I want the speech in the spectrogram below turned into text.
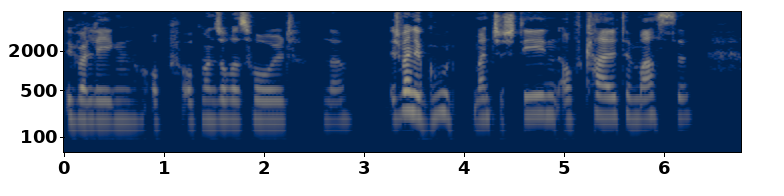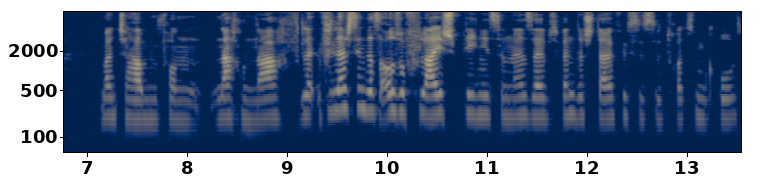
überlegen, ob, ob man sowas holt. Ne? Ich meine, gut, manche stehen auf kalte Masse, manche haben von nach und nach, vielleicht, vielleicht sind das auch so Fleischpenisse, ne? Selbst wenn der steif ist, ist er trotzdem groß.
